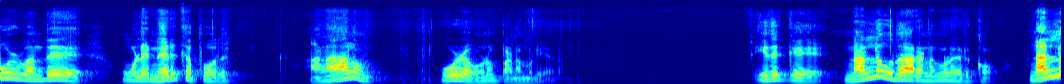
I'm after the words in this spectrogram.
ஊழ் வந்து உங்களை நெருக்க போகுது. ஆனாலும் ஊழை ஒன்றும் பண்ண முடியாது. இதுக்கு நல்ல உதாரணங்களும் இருக்கும். நல்ல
